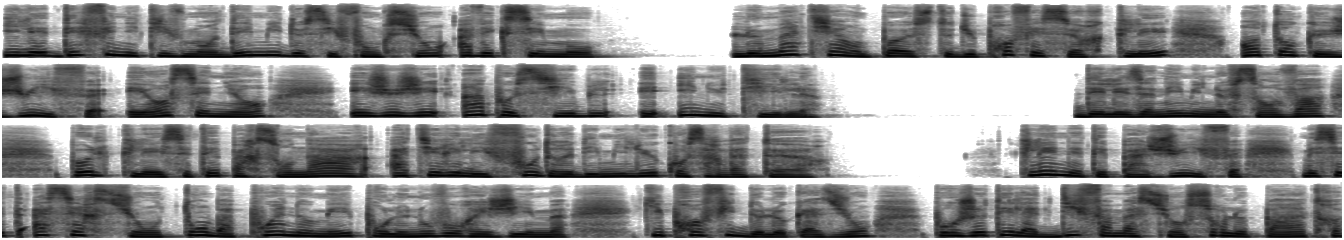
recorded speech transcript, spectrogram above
il est définitivement démis de ses fonctions avec ces mots. Le maintien en poste du professeur Klee en tant que juif et enseignant est jugé impossible et inutile. Dès les années 1920, Paul Klee s'était par son art attiré les foudres des milieux conservateurs. Clé n'était pas juif, mais cette assertion tombe à point nommé pour le nouveau régime, qui profite de l'occasion pour jeter la diffamation sur le peintre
